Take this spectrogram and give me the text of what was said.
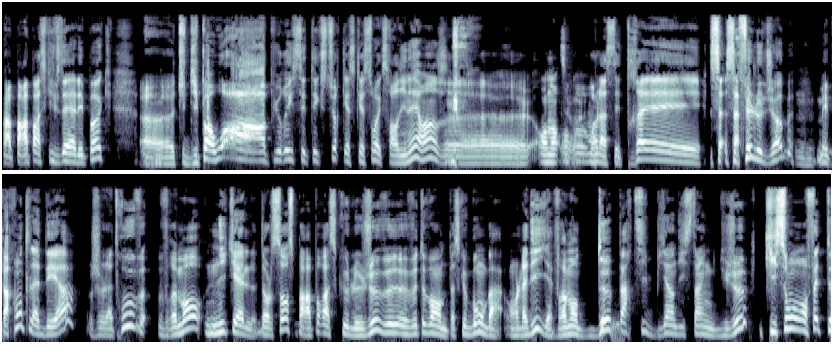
par rapport à ce qu'ils faisaient à l'époque, euh, tu te dis pas waouh purée ces textures qu'est-ce qu'elles sont extraordinaires hein, euh, on, voilà c'est très ça, ça, fait le job mhm. mais par contre la DA je la trouve vraiment nickel dans le sens par rapport à ce que le jeu veut, veut te vendre. Parce que bon bah on l'a dit il y a vraiment deux parties bien distinctes du jeu qui sont en fait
